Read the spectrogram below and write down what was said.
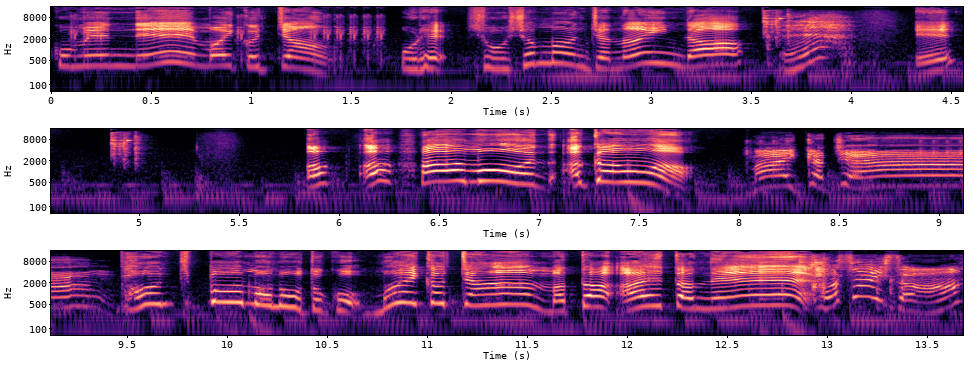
ごめんねマイカちゃん。俺商社マンじゃないんだ。え？え？あああもうあかんわ。マイカちゃん。パンチパーマの男。マイカちゃんまた会えたね。葛西さん？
